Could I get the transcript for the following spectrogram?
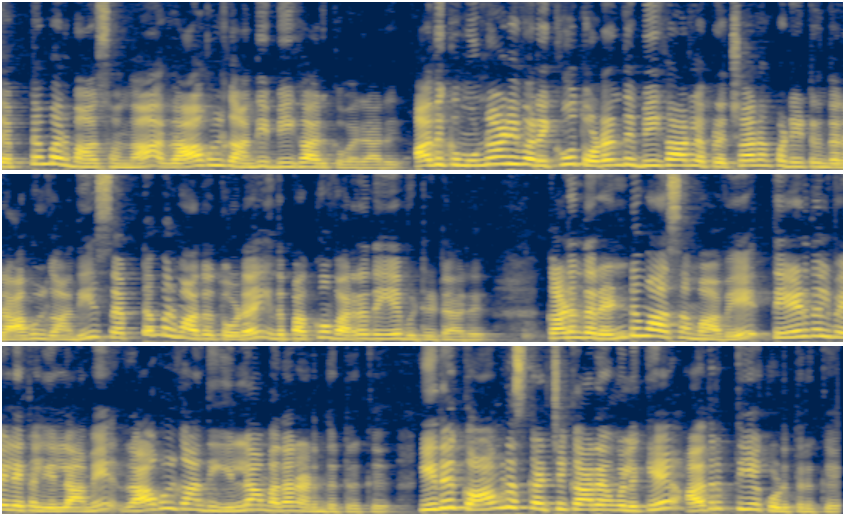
செப்டம்பர் மாசம் தான் ராகுல் காந்தி பீகாருக்கு வராரு அதுக்கு முன்னாடி வரைக்கும் தொடர்ந்து பீகார்ல பிரச்சாரம் பண்ணிட்டு இருந்த ராகுல் காந்தி செப்டம்பர் மாதத்தோட இந்த பக்கம் வர்றதையே விட்டுட்டாரு. கடந்த ரெண்டு மாசமாவே தேர்தல் வேலைகள் எல்லாமே ராகுல் காந்தி இல்லாம தான் நடந்துட்டு இருக்கு இது காங்கிரஸ் கட்சிக்காரங்களுக்கே அதிருப்தியை கொடுத்திருக்கு.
